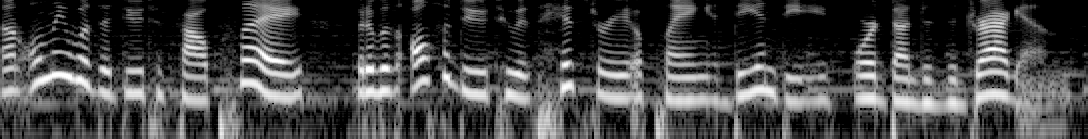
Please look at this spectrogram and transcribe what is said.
not only was it due to foul play, but it was also due to his history of playing D&D or Dungeons and Dragons.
